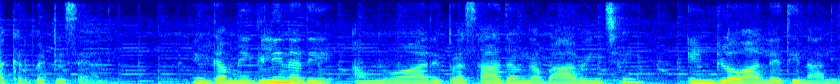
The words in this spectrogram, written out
అక్కడ పెట్టేసేయాలి. ఇంకా మిగిలినది అమ్మవారి ప్రసాదంగా భావించి ఇంట్లో వాళ్ళే తినాలి.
